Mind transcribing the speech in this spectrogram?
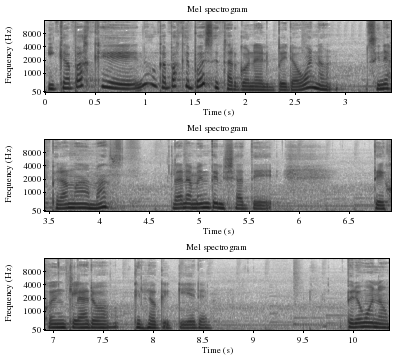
y capaz que, no, capaz que puedes estar con él, pero bueno, sin esperar nada más. Claramente él ya te dejó en claro qué es lo que quiere. Pero bueno,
